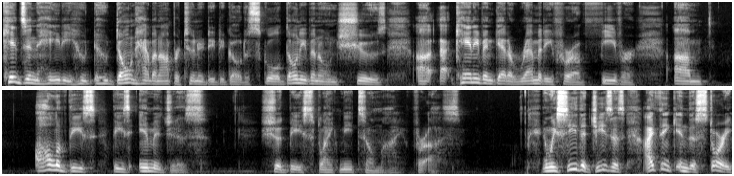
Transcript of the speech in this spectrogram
kids in Haiti who, who don't have an opportunity to go to school, don't even own shoes, uh, uh can't even get a remedy for a fever. Um, all of these, these images should be splanchnizomai for us. And we see that Jesus, I think in this story,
